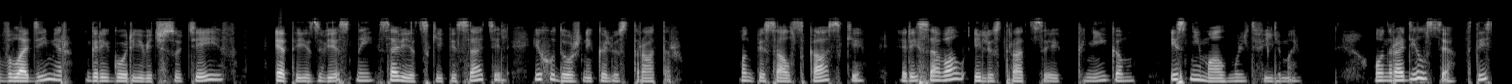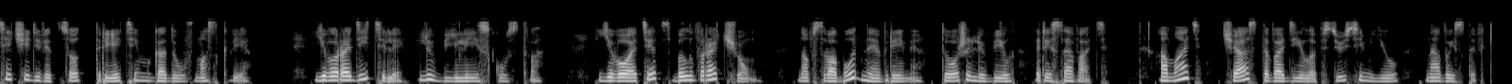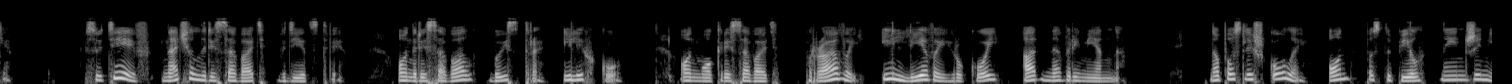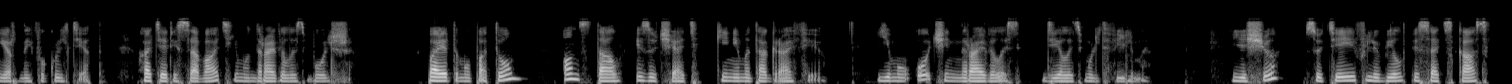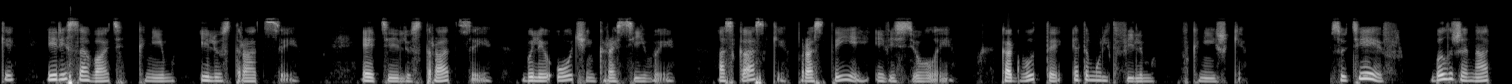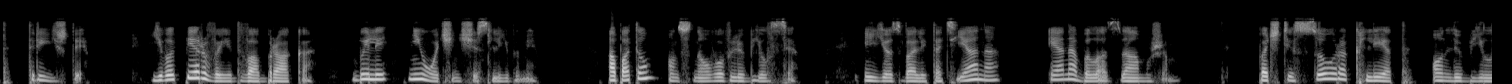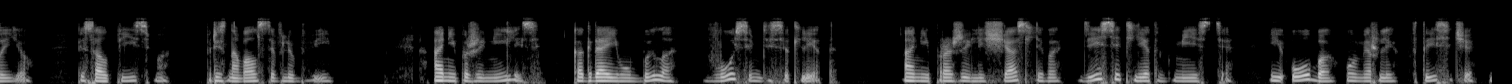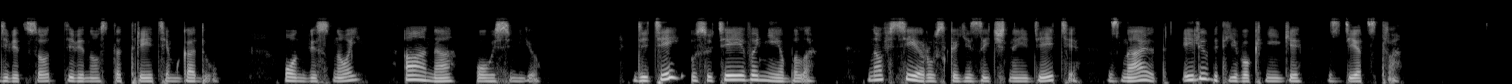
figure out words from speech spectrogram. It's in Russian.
Владимир Григорьевич Сутеев – это известный советский писатель и художник-иллюстратор. Он писал сказки, рисовал иллюстрации к книгам и снимал мультфильмы. Он родился в 1903 году в Москве. Его родители любили искусство. Его отец был врачом, но в свободное время тоже любил рисовать. А мать часто водила всю семью на выставке. Сутеев начал рисовать в детстве. Он рисовал быстро и легко. Он мог рисовать правой и левой рукой одновременно. Но после школы он поступил на инженерный факультет, хотя рисовать ему нравилось больше. Поэтому потом он стал изучать кинематографию. Ему очень нравилось делать мультфильмы. Еще Сутеев любил писать сказки и рисовать к ним иллюстрации. Эти иллюстрации были очень красивые, а сказки простые и веселые, как будто это мультфильм в книжке. Сутеев был женат трижды. Его первые два брака были не очень счастливыми. А потом он снова влюбился. Ее звали Татьяна, и она была замужем. Почти 40 лет он любил ее, писал письма, признавался в любви. Они поженились, когда ему было 80 лет. Они прожили счастливо 10 лет вместе, и оба умерли в 1993 году. Он весной, а она осенью. Детей у Сутеева не было, но все русскоязычные дети знают и любят его книги с детства.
